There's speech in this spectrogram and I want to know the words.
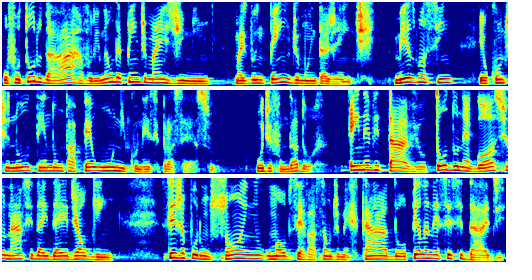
O futuro da árvore não depende mais de mim, mas do empenho de muita gente. Mesmo assim, eu continuo tendo um papel único nesse processo, o de fundador. É inevitável, todo negócio nasce da ideia de alguém, seja por um sonho, uma observação de mercado ou pela necessidade.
